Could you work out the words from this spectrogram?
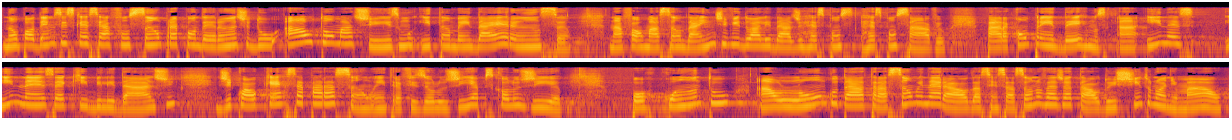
não podemos esquecer a função preponderante do automatismo e também da herança na formação da individualidade respons responsável para compreendermos a ines inexequibilidade de qualquer separação entre a fisiologia e a psicologia, porquanto, ao longo da atração mineral, da sensação no vegetal, do instinto no animal,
